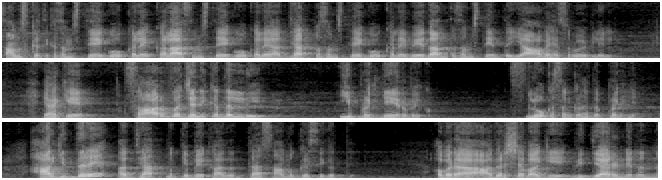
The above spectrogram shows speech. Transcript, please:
ಸಾಂಸ್ಕೃತಿಕ ಸಂಸ್ಥೆ, ಗೋಖಲೆ ಕಲಾ ಸಂಸ್ಥೆ, ಗೋಖಲೆ ಅಧ್ಯಾತ್ಮ ಸಂಸ್ಥೆ, ಗೋಖಲೆ ವೇದಾಂತ ಸಂಸ್ಥೆ ಅಂತ ಯಾವ ಹೆಸರು ಇರಲಿಲ್ಲ. ಯಾಕೆ? ಸಾರ್ವಜನಿಕದಲ್ಲಿ ಈ ಪ್ರಜ್ಞೆ ಇರಬೇಕು. ಲೋಕ ಸಂಗ್ರಹದ ಪ್ರಜ್ಞೆ. ಹಾಗಿದ್ದರೆ ಅಧ್ಯಾತ್ಮಕ್ಕೆ ಬೇಕಾದಂತಹ ಸಾಮಗ್ರಿ ಸಿಗುತ್ತೆ. ಅವರ ಆದರ್ಶವಾಗಿ ವಿದ್ಯಾರಣ್ಯರನ್ನ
